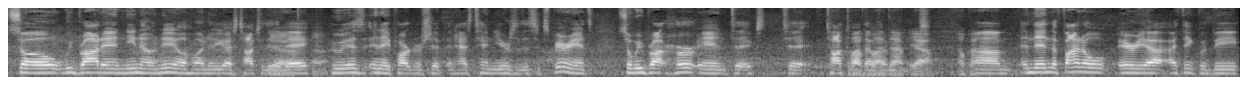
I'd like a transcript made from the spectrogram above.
So we brought in Nina O'Neill, who I know you guys talked to the Yeah, other day, yeah. who is in a partnership and has 10 years of this experience. So we brought her in to, to talk, about that about with our that, members. yeah, okay. Um, and then the final area I think would be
